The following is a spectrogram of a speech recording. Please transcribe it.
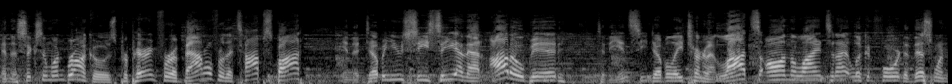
and the six and one Broncos preparing for a battle for the top spot in the WCC and that auto bid to the NCAA tournament. Lots on the line tonight. Looking forward to this one.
